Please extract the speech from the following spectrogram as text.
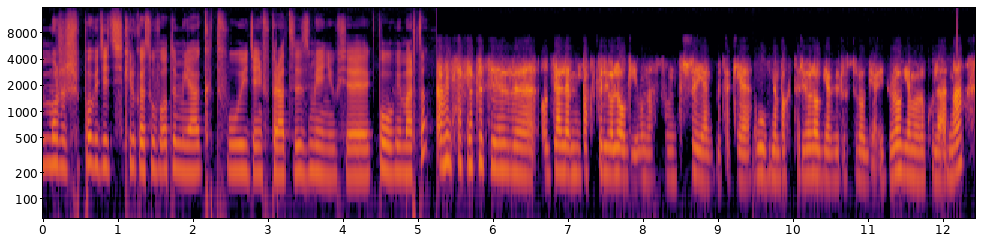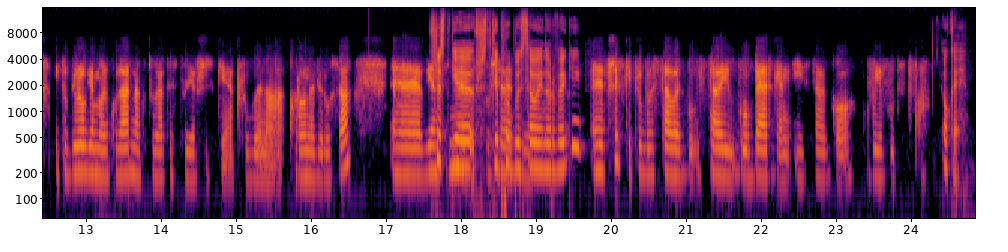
Możesz powiedzieć kilka słów o tym, jak Twój dzień w pracy zmienił się w połowie marca? A więc tak, ja pracuję w oddziale bakteriologii. U nas są trzy jakby takie główne, bakteriologia, wirusologia i biologia molekularna. I to biologia molekularna, która testuje wszystkie próby na koronawirusa. Więc wszystkie, wszystkie próby próby z całej Norwegii? E, wszystkie próby z całego, z całego Bergen i z całego województwa. Okej. Okay.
